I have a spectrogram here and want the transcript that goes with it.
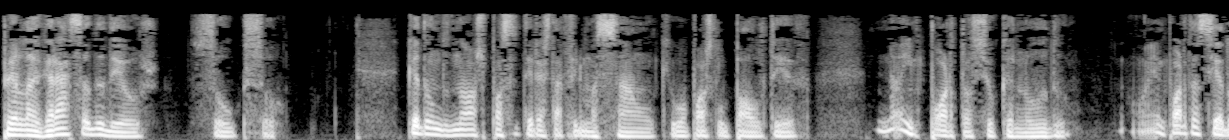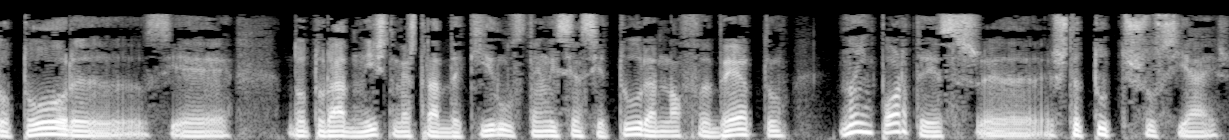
pela graça de Deus, sou o que sou. Cada um de nós possa ter esta afirmação que o apóstolo Paulo teve. Não importa o seu canudo, não importa se é doutor, eh, se é doutorado nisto, mestrado daquilo, se tem licenciatura, analfabeto, não importa esses uh, estatutos sociais.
